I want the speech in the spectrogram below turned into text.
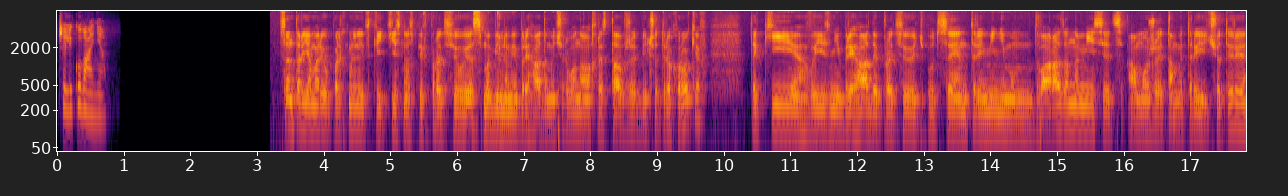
чи лікування. Центр Я Маріуполь Хмельницький тісно співпрацює з мобільними бригадами Червоного Христа вже більше трьох років. Такі виїзні бригади працюють у центрі мінімум два рази на місяць, а може там і три, і чотири.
